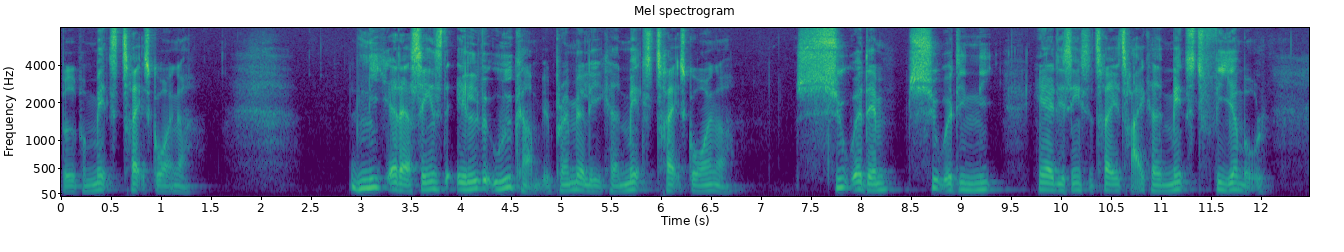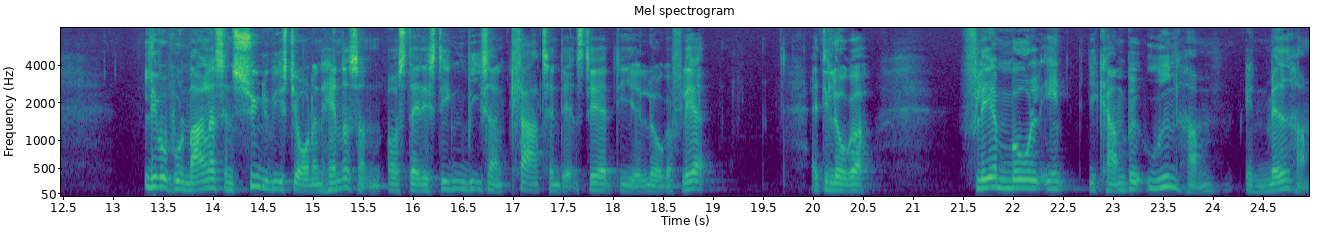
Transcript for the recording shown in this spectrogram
bød på mindst tre scoringer. 9 af deres seneste 11 udkampe i Premier League havde mindst tre scoringer. Syv af dem, syv af de ni, her er de seneste tre i træk, havde mindst fire mål. Liverpool mangler sandsynligvis Jordan Henderson, og statistikken viser en klar tendens til, at de øh, lukker flere, at de lukker flere mål ind i kampe uden ham end med ham.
